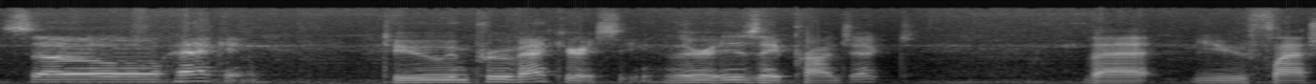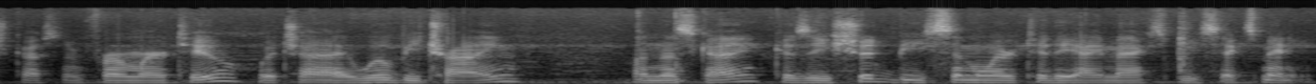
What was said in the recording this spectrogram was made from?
So, hacking to improve accuracy. There is a project that you flash custom firmware to, which I will be trying on this guy, because he should be similar to the iMax B6 Mini.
